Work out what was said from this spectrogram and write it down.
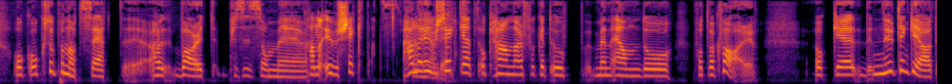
Och också på något sätt eh, har varit precis som eh, Han har ursäktats. han har hel del. ursäktat och han har fuckat upp men ändå fått vara kvar. Och eh, nu tänker jag att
